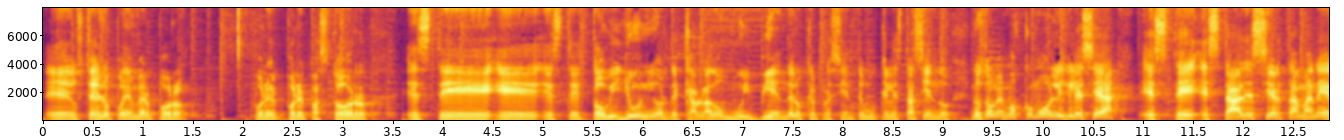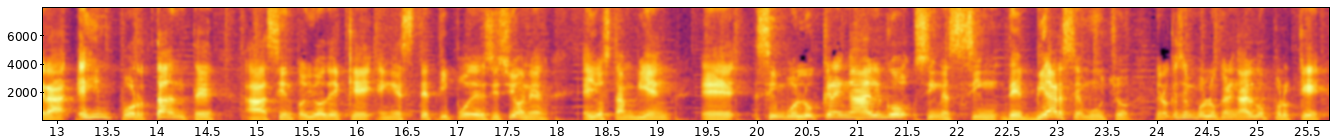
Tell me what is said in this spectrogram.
Eh, ustedes lo pueden ver por, por, el, por el pastor este, eh, este, Toby Jr., de que ha hablado muy bien de lo que el presidente Bukele está haciendo. Nosotros vemos cómo la iglesia este, está de cierta manera. Es importante, ah, siento yo, de que en este tipo de decisiones ellos también eh, se involucren en algo sin, sin desviarse mucho, quiero que se involucren en algo porque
